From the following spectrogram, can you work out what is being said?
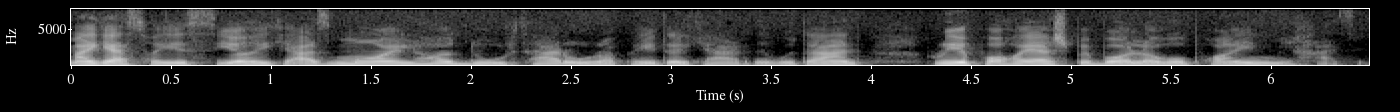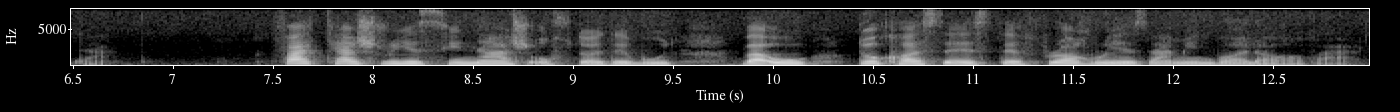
مگس های سیاهی که از مایل ها دورتر او را پیدا کرده بودند روی پاهایش به بالا و پایین میخزیدند. فکش روی سینهش افتاده بود و او دو کاسه استفراغ روی زمین بالا آورد.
